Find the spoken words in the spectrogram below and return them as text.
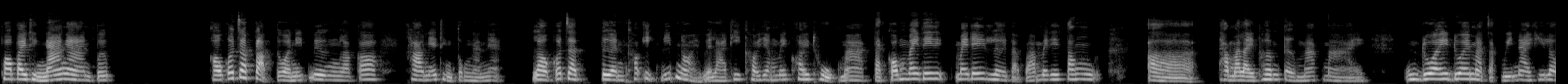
พอไปถึงหน้างานปุ๊บเขาก็จะปรับตัวนิดนึง แล้วก็คราวนี้ถึงตรงนั้นเนี่ย เราก็จะเตือนเขาอีกนิดหน่อยเวลาที่เขายังไม่ค่อยถูกมาก แต่ก็ไม่ได้ไม่ได้เลยแบบว่าไม่ได้ต้องเอ่อทำอะไรเพิ่มเติมมากมาย ด้วยด้วยมาจากวินัยที่เรา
